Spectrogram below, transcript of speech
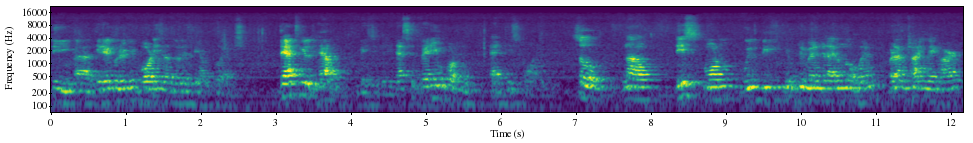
the, uh, the regulatory bodies as well as the employers. That will help, basically. That's very important at this point. So now, this model will be implemented, I don't know when, but I'm trying my hard.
